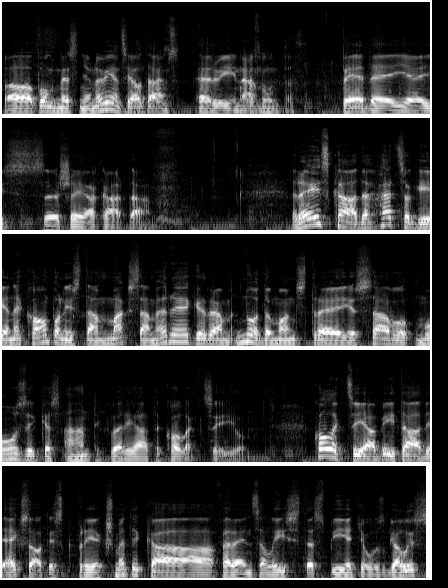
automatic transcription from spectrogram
Uh, punktu nesaņem neviens jautājums Ervīnam. Pēdējais šajā kārtā. Reiz kāda hercogiene komponistam Maksam Rēgeram nodemonstrēja savu mūzikas antikvariāta kolekciju. Kolekcijā bija tādi eksotiski priekšmeti kā Ferenca Lista spieķa uzgalis,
